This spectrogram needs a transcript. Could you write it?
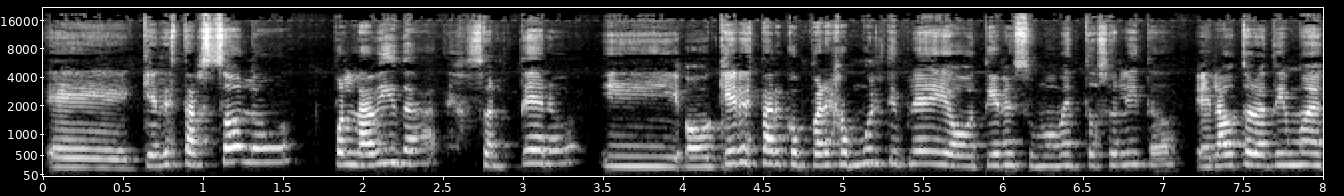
eh, quiere estar solo, por la vida, soltero, y, o quiere estar con parejas múltiples o tiene su momento solito, el autoerotismo es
